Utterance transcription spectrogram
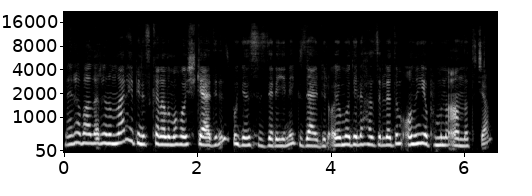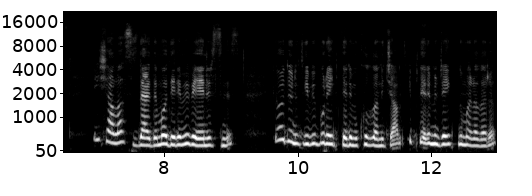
Merhabalar hanımlar, hepiniz kanalıma hoş geldiniz. Bugün sizlere yine güzel bir oya modeli hazırladım. Onun yapımını anlatacağım. İnşallah sizler de modelimi beğenirsiniz. Gördüğünüz gibi bu renklerimi kullanacağım. İplerimin renk numaraları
